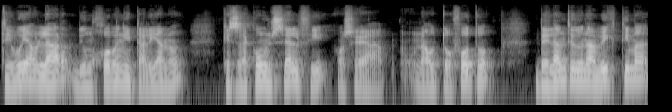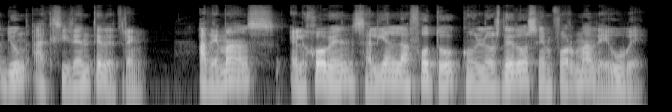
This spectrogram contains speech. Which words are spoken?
te voy a hablar de un joven italiano que se sacó un selfie, o sea, una autofoto, delante de una víctima de un accidente de tren. Además, el joven salía en la foto con los dedos en forma de V,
